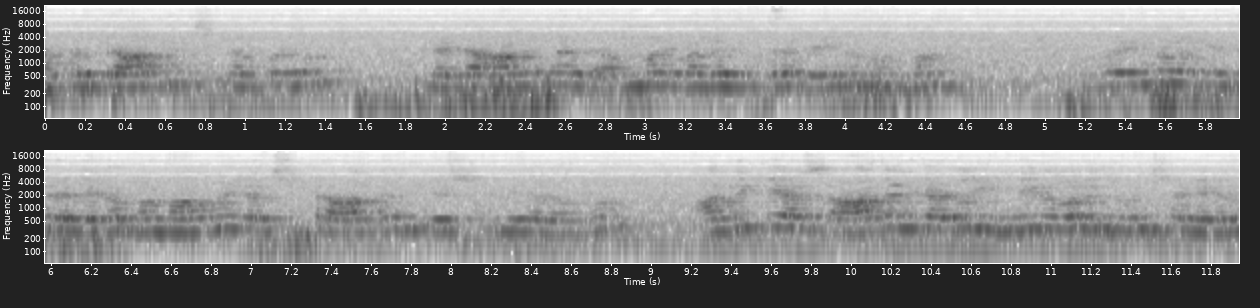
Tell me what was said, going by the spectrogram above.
అప్పుడు ప్రార్థించినప్పుడు ఇలా డాక్టర్ అమ్మాయి వాళ్ళ నిద్ర వేయనమ్మా ఎన్నో నిద్ర లేదమ్మా. మామయ్య వచ్చి ప్రార్థన చేస్తుంది కదమ్మా అందుకే ఆ సాధన గడు ఇన్ని రోజులు చూసలేదు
